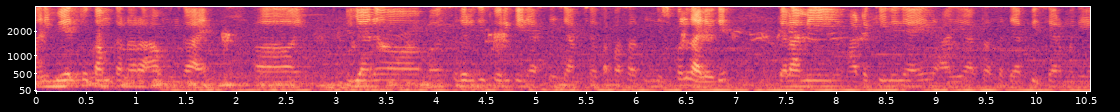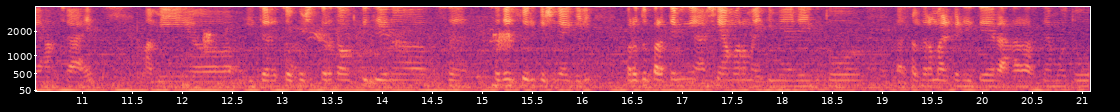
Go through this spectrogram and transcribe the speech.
आणि मेल तो काम करणारा हा मुलगा आहे. यानं सदरीची चोरी केली असल्याचे आमच्या तपासात निष्फळ झाले होते. त्याला आम्ही अटक केलेली आहे. आणि आता सध्या पी सी आरमध्ये आमच्या आहे. आम्ही इतर चौकशी करत आहोत की त्यानं स सदर चोरी कशी काय केली. परंतु प्राथमिक अशी आम्हाला माहिती मिळाली की तो संत्रा मार्केट इथे राहणार असल्यामुळे तो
